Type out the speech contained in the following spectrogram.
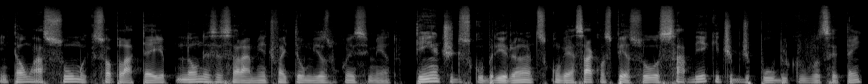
Então, assuma que sua plateia não necessariamente vai ter o mesmo conhecimento. Tente descobrir antes, conversar com as pessoas, saber que tipo de público você tem,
